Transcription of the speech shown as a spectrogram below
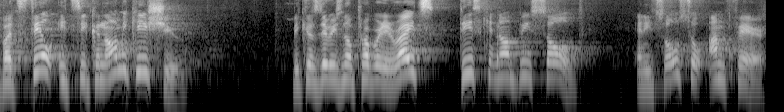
But still, it's economic issue. Because there is no property rights, this cannot be solved. And it's also unfair.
